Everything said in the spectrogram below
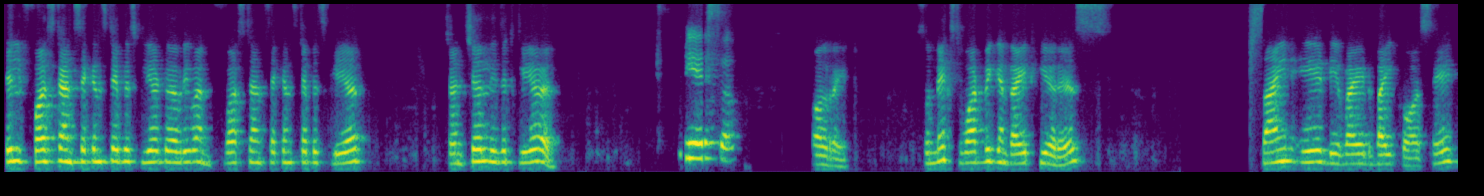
Till first and second step is clear to everyone. First and second step is clear. Chanchal, is it clear? Yes, sir. All right. So next what we can write here is sine A divided by cos A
